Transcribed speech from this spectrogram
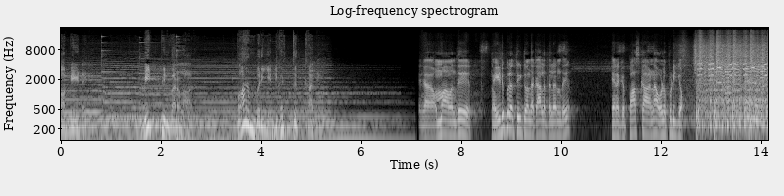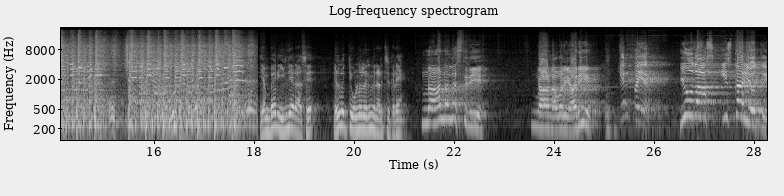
பாஸ்கா மேடை மீட்பின் வரலாறு பாரம்பரிய நிகழ்த்து கலை. எங்கள் அம்மா வந்து நான் இடுப்பில் தூக்கிட்டு வந்த காலத்துலேருந்து எனக்கு பாஸ்கான்னா அவ்வளோ பிடிக்கும். என் பேர் இந்தியராசு. எழுபத்தி ஒன்றுலேருந்து நடிச்சிருக்கிறேன். நான் அல்ல ஸ்திரீ. நான் அவரை அறியேன் என் பெயர் யூதாஸ் இஸ்காரியோத்து.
